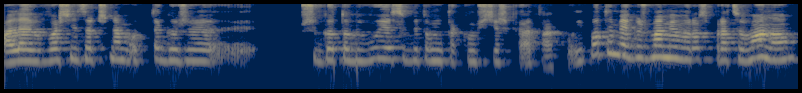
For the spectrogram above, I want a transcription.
ale właśnie zaczynam od tego, że przygotowuję sobie tą taką ścieżkę ataku. I potem, jak już mam ją rozpracowaną,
